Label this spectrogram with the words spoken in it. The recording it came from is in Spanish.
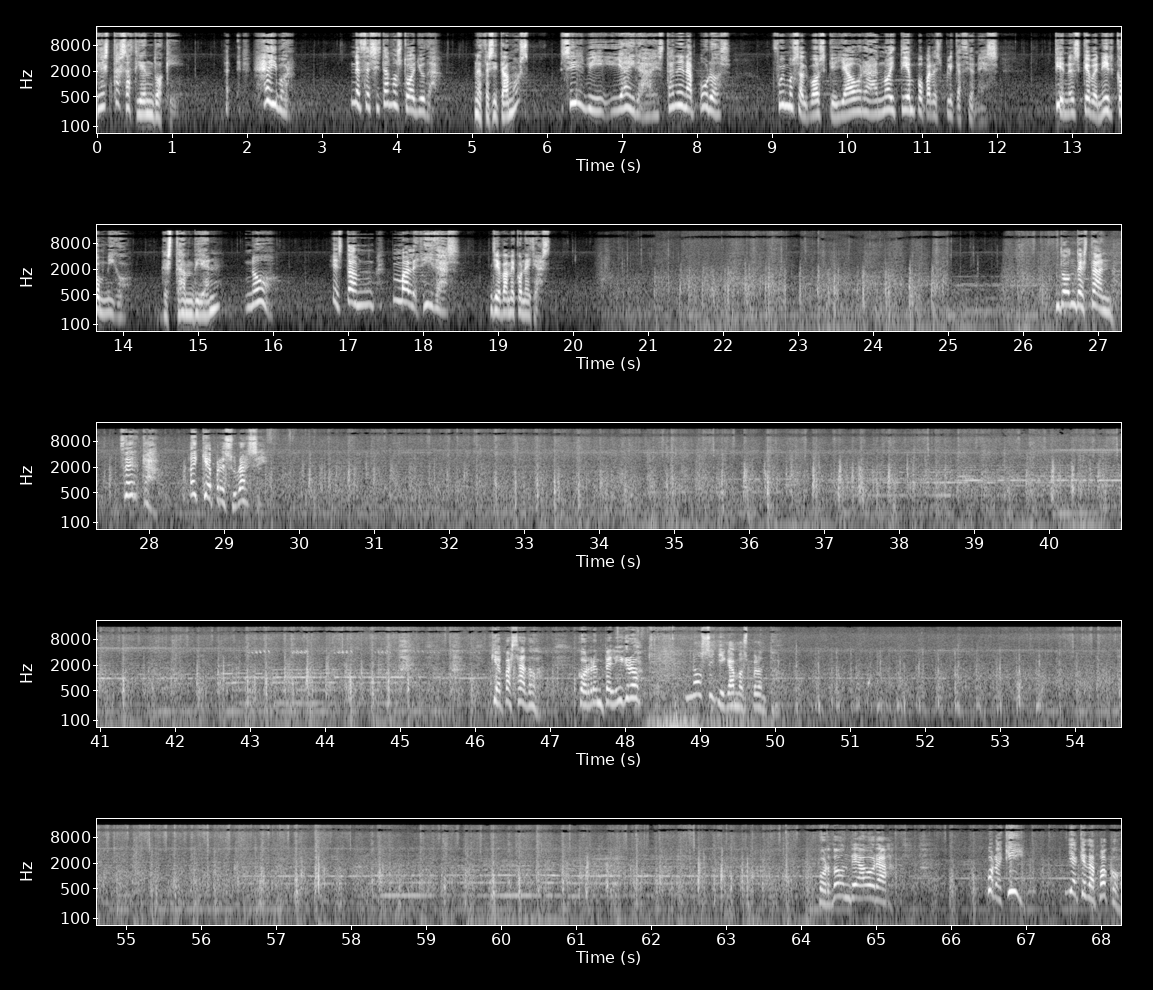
¿Qué estás haciendo aquí? Eivor, necesitamos tu ayuda. ¿Necesitamos? Sylvie y Aira están en apuros. Fuimos al bosque y ahora no hay tiempo para explicaciones. Tienes que venir conmigo. ¿Están bien? No. Están malheridas. Llévame con ellas. ¿Dónde están? Cerca. Hay que apresurarse. ¿Qué ha pasado? ¿Corren peligro? No si llegamos pronto. ¿Por dónde ahora? Por aquí. Ya queda poco.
